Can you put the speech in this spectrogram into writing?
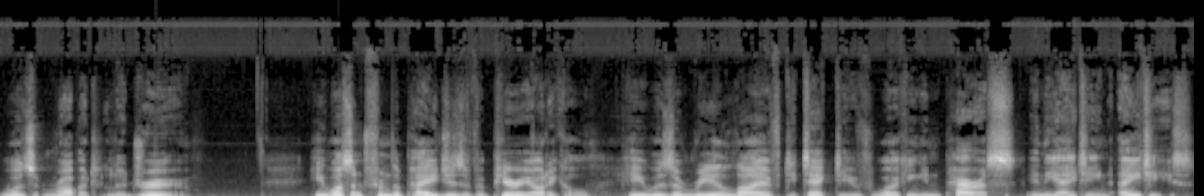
was Robert Ledru. He wasn't from the pages of a periodical, he was a real live detective working in Paris in the 1880s.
